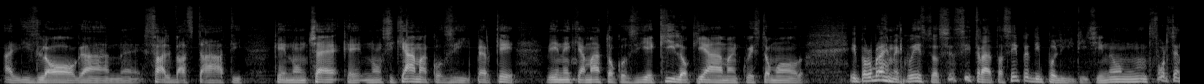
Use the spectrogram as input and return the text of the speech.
agli slogan, salva stati, che non che non si chiama così, perché viene chiamato così e chi lo chiama in questo modo. Il problema è questo, si tratta sempre di politici, non, forse,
